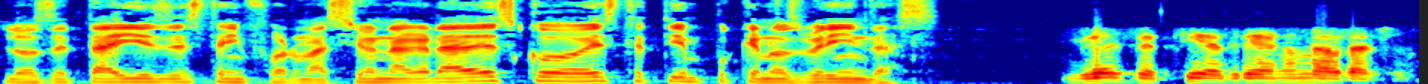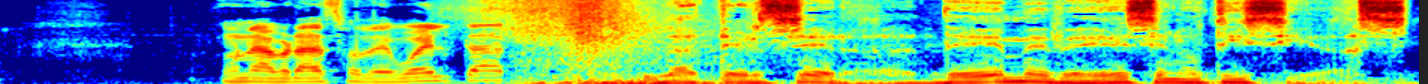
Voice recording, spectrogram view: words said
los detalles de esta información. Agradezco este tiempo que nos brindas. Gracias a ti, Adrián. Un abrazo. Un abrazo de vuelta. La tercera de MBS Noticias.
